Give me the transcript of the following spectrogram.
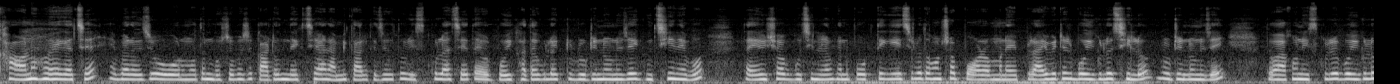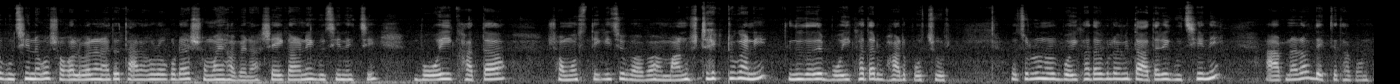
খাওয়ানো হয়ে গেছে। এবার ওই যে ওর মতন বসে বসে কার্টুন দেখছে। আর আমি কালকে যেহেতু স্কুল আছে, তাই ওর বই খাতাগুলো একটু রুটিন অনুযায়ী গুছিয়ে নেব। তাই ওই সব গুছিয়ে নিলাম। কেন পড়তে গিয়েছিল তখন সব পড়া মানে প্রাইভেটের বইগুলো ছিল রুটিন অনুযায়ী। তো এখন স্কুলের বইগুলো গুছিয়ে নেব। সকালবেলা নয়তো তাড়াহুড়ো করে আর সময় হবে না। সেই কারণেই গুছিয়ে নিচ্ছি। বই, খাতা, সমস্ত কিছু বাবা, মানুষটা একটুখানি, কিন্তু তাদের বই খাতার ভার প্রচুর। তো চলুন ওর বই খাতাগুলো আমি তাড়াতাড়ি গুছিয়ে নিই। আর আপনারাও দেখতে থাকুন।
